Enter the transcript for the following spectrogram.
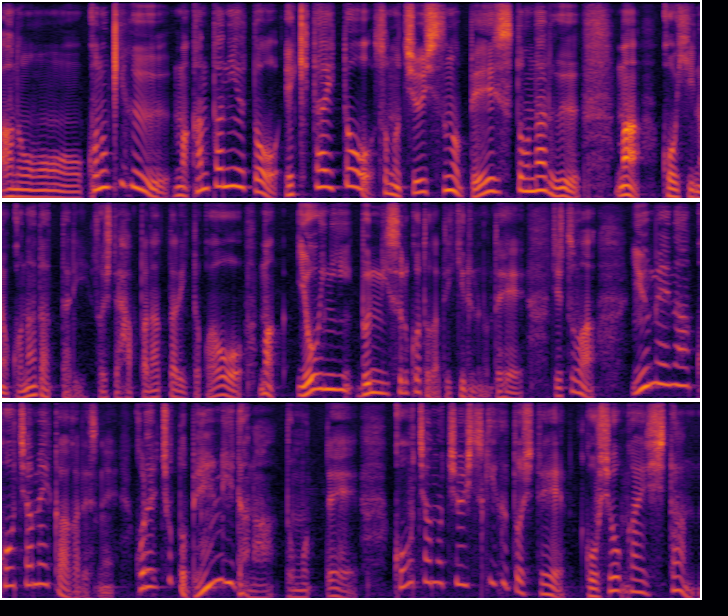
あのこの器具、まあ、簡単に言うと液体とその抽出のベースとなる、まあ、コーヒーの粉だったりそして葉っぱだったりとかを、まあ、容易に分離することができるので実は有名な紅茶メーカーがですねこれちょっと便利だなと思って紅茶の抽出器具としてご紹介したん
